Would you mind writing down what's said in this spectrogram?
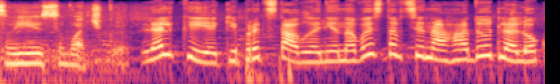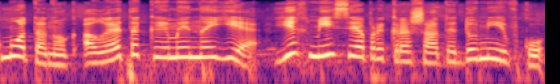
своєю собачкою. Ляльки, які представлені на виставці, нагадують ляльок-мотанок, але такими не є. Їх місія прикрашати домівку.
